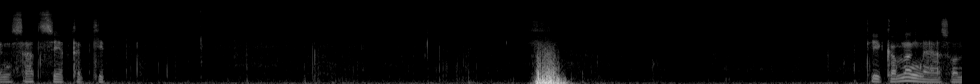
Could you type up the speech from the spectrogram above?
เป็นสัตว์เศรษฐกิจที่กำลังน่าสน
